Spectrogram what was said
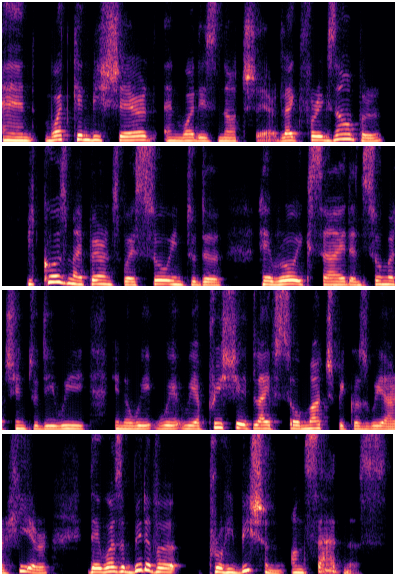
and what can be shared and what is not shared like for example because my parents were so into the heroic side and so much into the we you know we, we we appreciate life so much because we are here there was a bit of a prohibition on sadness.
